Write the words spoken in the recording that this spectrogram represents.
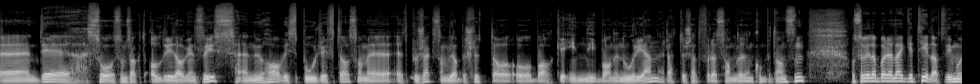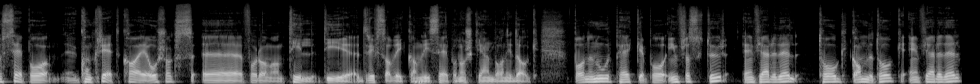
Eh, det så som sagt aldri dagens lys. Nå har vi Spordrifta, som er et prosjekt som vi har beslutta å, bake inn i Bane Nor igjen, rett og slett for å samle den kompetansen. Og så vil jeg bare legge til at Vi må se på konkret hva er årsaksforholdene til de driftsavvikene vi ser på norsk jernbane i dag. Bane Nor peker på infrastruktur, en fjerdedel. Tog, gamle tog, en fjerdedel.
